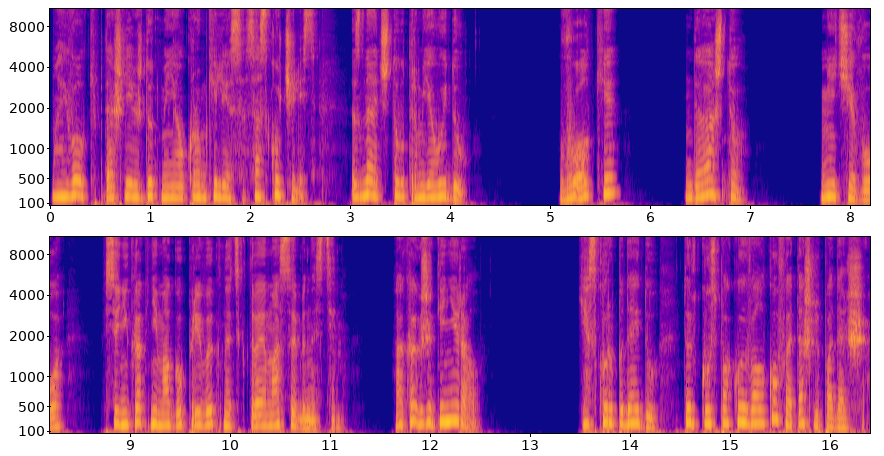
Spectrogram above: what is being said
Мои волки подошли и ждут меня у кромки леса. Соскучились. Знают, что утром я уйду. Волки? Да, что? Ничего. Все никак не могу привыкнуть к твоим особенностям. А как же генерал? Я скоро подойду. Только успокою волков и отошлю подальше.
